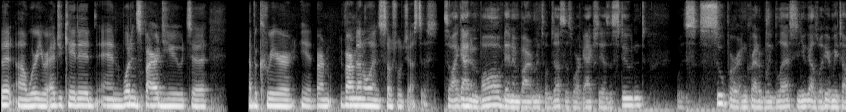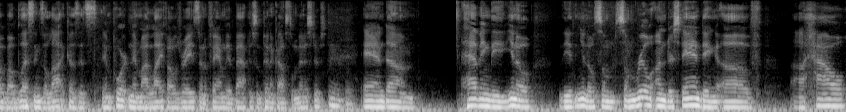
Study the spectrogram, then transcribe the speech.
bit uh, where you were educated, and what inspired you to have a career in environmental and social justice? So I got involved in environmental justice work actually as a student was super incredibly blessed. And you guys will hear me talk about blessings a lot because it's important in my life. I was raised in a family of Baptist and Pentecostal ministers, mm-hmm. and um, having the you know the you know some some real understanding of uh, how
